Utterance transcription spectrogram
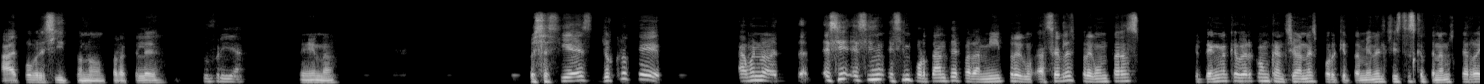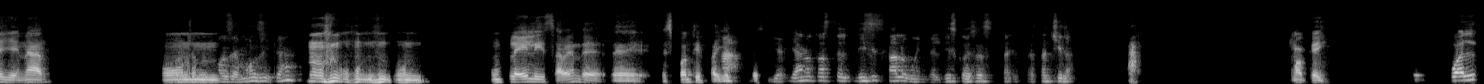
Ay, pobrecito, ¿no? ¿Para qué le...? Sufría. Sí, no. Pues así es. Yo creo que, ah, bueno, es, es, es importante para mí pregu- hacerles preguntas que tengan que ver con canciones, porque también el chiste es que tenemos que rellenar un, de música. un, un, un playlist, ¿saben? De, de Spotify. Ah, ya, ya notaste el This is Halloween del disco, esa está, está, está chida. Ok. ¿Cuál,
